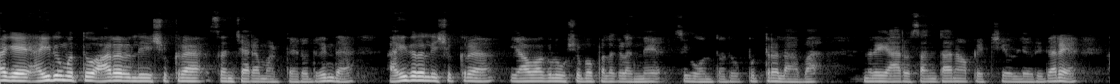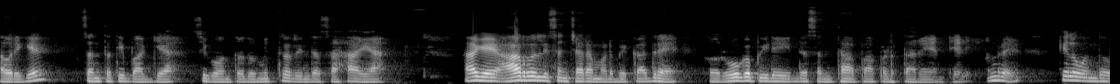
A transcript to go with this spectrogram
ಹಾಗೆ ಐದು ಮತ್ತು ಆರರಲ್ಲಿ ಶುಕ್ರ ಸಂಚಾರ ಮಾಡ್ತಾ ಇರೋದ್ರಿಂದ ಐದರಲ್ಲಿ ಶುಕ್ರ ಯಾವಾಗಲೂ ಶುಭ ಫಲಗಳನ್ನೇ ಸಿಗುವಂಥದ್ದು. ಪುತ್ರ ಲಾಭ, ಅಂದರೆ ಯಾರು ಸಂತಾನಾಪೇಕ್ಷೆಯುಳ್ಳವರಿದ್ದಾರೆ ಅವರಿಗೆ ಸಂತತಿ ಭಾಗ್ಯ ಸಿಗುವಂಥದ್ದು, ಮಿತ್ರರಿಂದ ಸಹಾಯ. ಹಾಗೆ ಆರರಲ್ಲಿ ಸಂಚಾರ ಮಾಡಬೇಕಾದ್ರೆ ರೋಗ ಪೀಡೆಯಿಂದ ಸಂತಾಪ ಪಡ್ತಾರೆ ಅಂಥೇಳಿ ಅಂದರೆ ಕೆಲವೊಂದು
